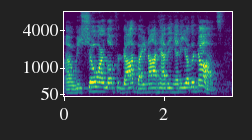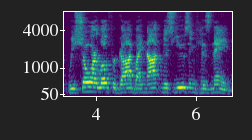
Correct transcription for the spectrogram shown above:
Uh, we show our love for God by not having any other gods. We show our love for God by not misusing His name.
